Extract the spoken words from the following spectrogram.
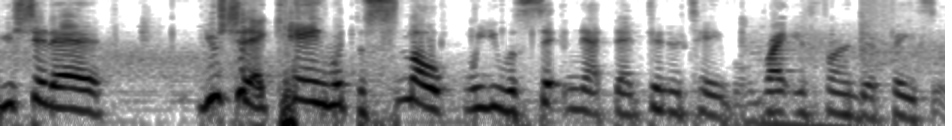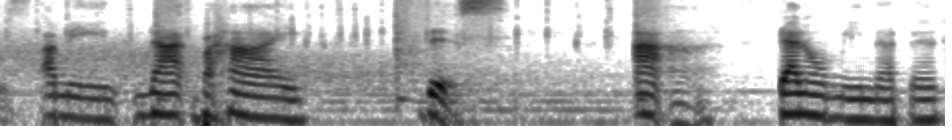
You should have you should have came with the smoke when you were sitting at that dinner table, right in front of their faces. I mean, not behind this. Uh-uh. That don't mean nothing.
